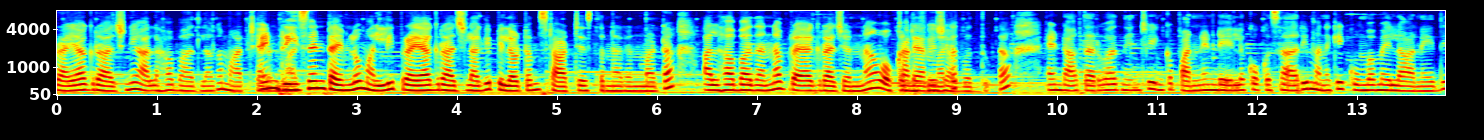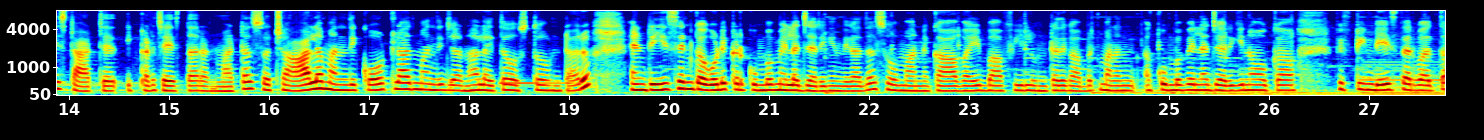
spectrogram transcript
ప్రయాగ్రాజ్ని అలహాబాద్ లాగా మార్చారు అండ్ రీసెంట్ టైంలో మళ్ళీ ప్రయాగ్రాజ్ లాగే పిలవటం స్టార్ట్ చేస్తున్నారనమాట అలహాబాద్ అన్న ప్రయాగ్రాజ్ అన్న ఒకటే అవ్వద్దు. అండ్ ఆ తర్వాత నుంచి ఇంకా పన్నెండేళ్ళకి ఒకసారి మనకి కుంభమేళా అనేది స్టార్ట్ చే ఇక్కడ చేస్తారనమాట సో చాలా మంది కోట్లాది మంది జనాలు అయితే వస్తూ ఉంటారు. అండ్ రీసెంట్గా కూడా ఇక్కడ కుంభమేళా జరిగింది కదా. సో మనకు ఆ వైబ్ ఆ ఫీల్ ఉంటుంది కాబట్టి మనం కుంభమేళా జరిగిన ఒక ఫిఫ్టీన్ డేస్ తర్వాత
